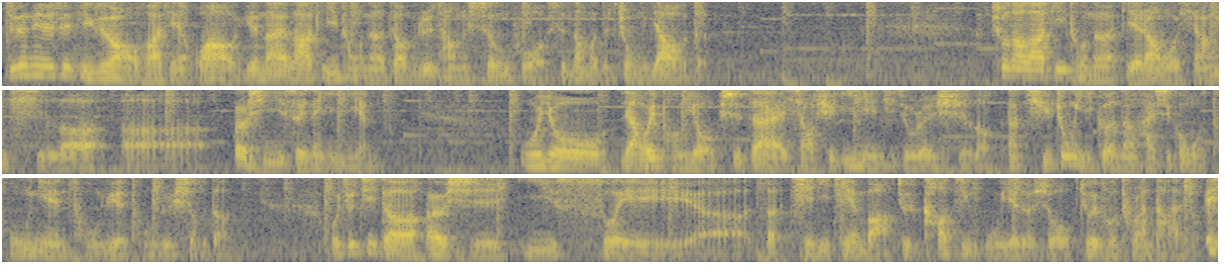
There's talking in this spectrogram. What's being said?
其实那件事情就让我发现，哇哦，原来垃圾桶呢，在我们日常生活是那么的重要的。说到垃圾桶呢，也让我想起了呃，二十一岁那一年，我有两位朋友是在小学一年级就认识了，那其中一个呢，还是跟我同年同月同日生的。我就记得二十一岁的前一天吧，就靠近午夜的时候，这位朋友突然打来说：“哎，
